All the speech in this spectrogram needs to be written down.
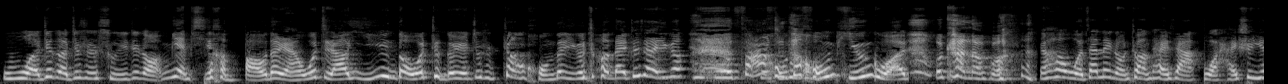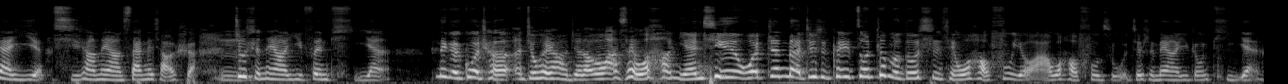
我这个就是属于这种面皮很薄的人，我只要一运动，我整个人就是涨红的一个状态，就像一个 发红的红苹果。我看到过。然后我在那种状态下，我还是愿意骑上那样三个小时，就是那样一份体验。那个过程就会让我觉得，哇塞，我好年轻，我真的就是可以做这么多事情，我好富有啊，我好富足，就是那样一种体验。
